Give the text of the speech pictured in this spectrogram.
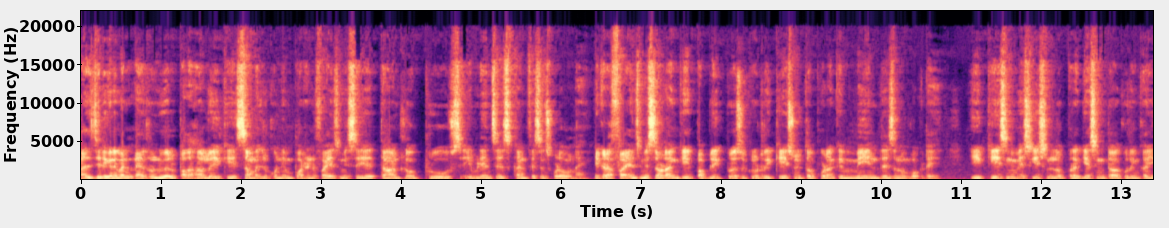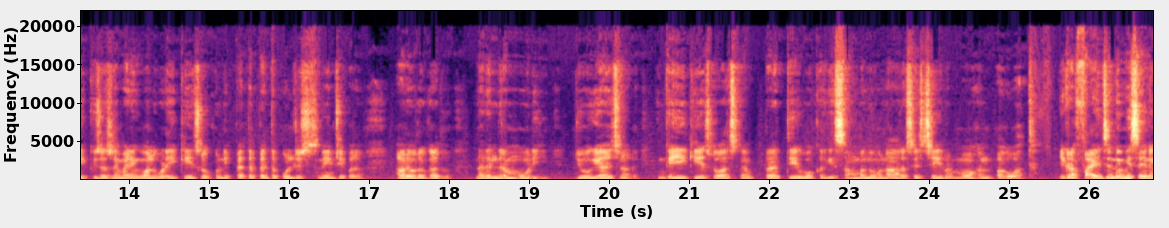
అది జరిగిన వెంటనే రెండు వేల పదహారులో ఈ కేసు సంబంధించిన కొన్ని ఇంపార్టెంట్ ఫైల్స్ మిస్ అయ్యాయి. దాంట్లో ప్రూఫ్స్ ఎవిడెన్సెస్ కన్ఫెషన్స్ కూడా ఉన్నాయి. ఇక్కడ ఫైల్స్ మిస్ అవడానికి పబ్లిక్ ప్రాసిక్యూటర్ ఈ కేసును తప్పుకోవడానికి మెయిన్ రీజన్ ఒకటే. ఈ కేసు ఇన్వెస్టిగేషన్లో ప్రజ్ఞా సింగ్ ఠాకూర్ ఇంకా ఎక్యూజర్స్ రిమైనింగ్ వాళ్ళు కూడా ఈ కేసులో కొన్ని పెద్ద పెద్ద పొలిటీషియన్స్ నేమ్ చెప్పారు? ఎవరెవరో కాదు నరేంద్ర మోడీ యోగి ఆదిత్యనాథ్. ఇంకా ఈ కేసులో వచ్చిన ప్రతి ఒక్కరికి సంబంధం ఉన్న ఆర్ఎస్ఎస్ చైర్మన్ మోహన్ భగవత్. ఇక్కడ ఫైల్స్ ఎందుకు మిస్ అయిన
